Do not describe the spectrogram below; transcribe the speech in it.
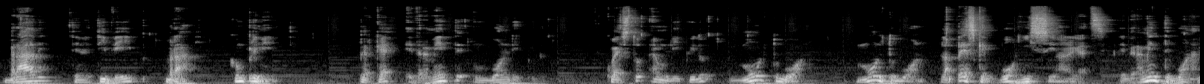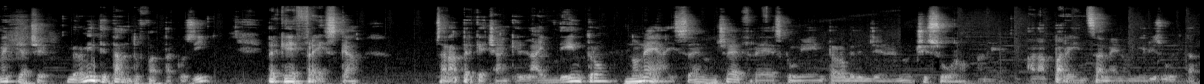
bravi, TNT Vape, bravi Complimenti, perché è veramente un buon liquido. Questo è un liquido molto buono, molto buono. La pesca è buonissima, ragazzi, è veramente buona. A me piace veramente tanto fatta così, perché è fresca. Sarà perché c'è anche il dentro? Non è ice, eh? non c'è fresco, menta, robe del genere, non ci sono. All'apparenza a me non mi risulta.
